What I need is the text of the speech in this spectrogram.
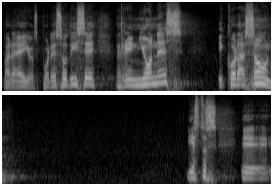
para ellos. Por eso dice riñones y corazón. Y esto eh,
